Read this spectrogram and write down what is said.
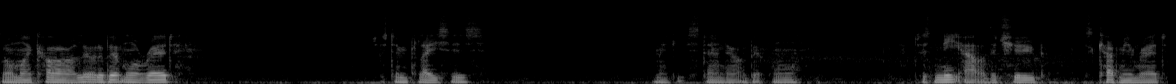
So on my car a little bit more red, just in places, make it stand out a bit more. Just neat out of the tube, it's cadmium red.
